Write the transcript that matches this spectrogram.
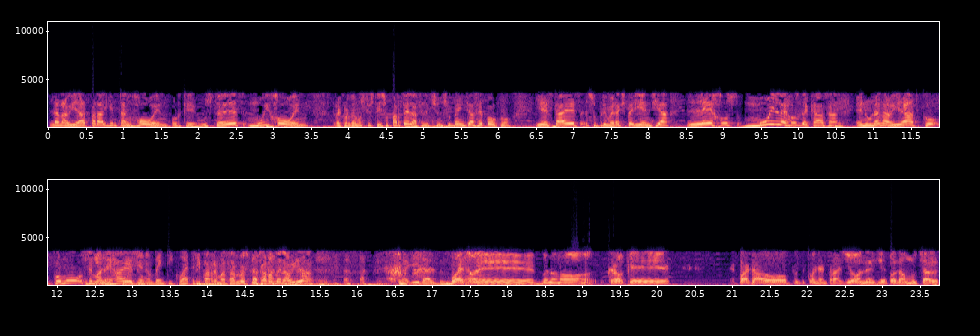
la Navidad para alguien tan joven, porque usted es muy joven, recordemos que usted hizo parte de la selección sub-20 hace poco, y esta es su primera experiencia lejos, muy lejos de casa, en una Navidad. ¿Cómo, se maneja eso? un 24, y para rematar lo expulsaron de Navidad. Bueno, eh, bueno, no, creo que he pasado pues, concentraciones y he pasado muchas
